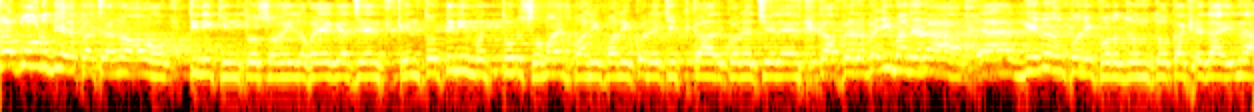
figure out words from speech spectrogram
কাপড় দিয়ে পেঁচানো। তিনি কিন্তু শহীদ হয়ে গেছেন। কিন্তু তিনি মৃত্যুর সময় পানি পানি করে চিৎকার করেছিলেন। কাফের বেঈমানেরা এক গিনা পানি পর্যন্ত তাকে দেয় না।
